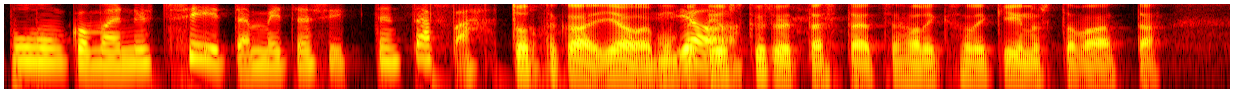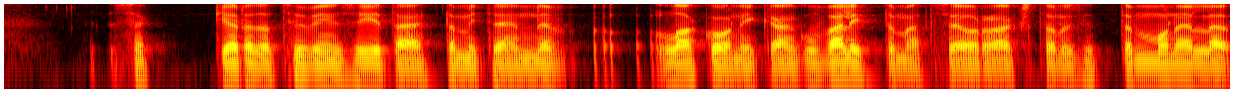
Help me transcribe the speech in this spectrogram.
puhunko mä nyt siitä, mitä sitten tapahtui? Totta kai, joo. Mun Joo. piti just kysyä tästä, että se oli, se oli kiinnostavaa, että sä kerrotat hyvin siitä, että miten ne lakon ikään kuin välittömät seuraukset oli sitten monelle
